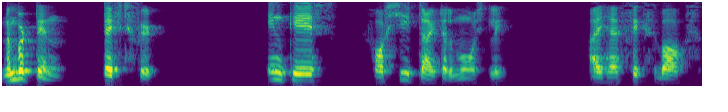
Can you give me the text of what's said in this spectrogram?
Number 10 text fit. In case for sheet title mostly I have fixed box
